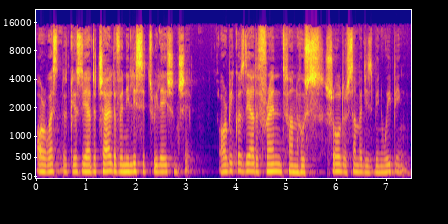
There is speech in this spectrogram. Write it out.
or was because they are the child of an illicit relationship, or because they are the friend on whose shoulder somebody's been weeping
